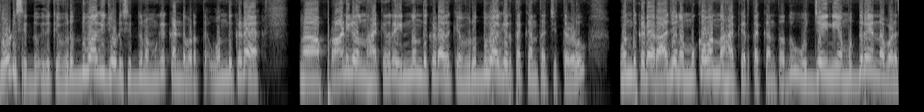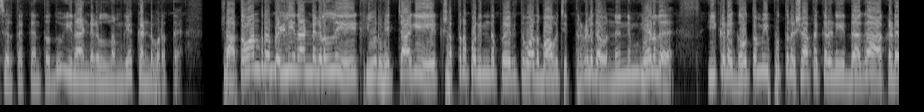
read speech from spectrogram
ಜೋಡಿಸಿದ್ದು, ಇದಕ್ಕೆ ವಿರುದ್ಧವಾಗಿ ಜೋಡಿಸಿದ್ದು ನಮಗೆ ಕಂಡು ಬರುತ್ತೆ ಒಂದು ಕಡೆ ಪ್ರಾಣಿಗಳನ್ನು ಹಾಕಿದ್ರೆ ಇನ್ನೊಂದು ಕಡೆ ಅದಕ್ಕೆ ವಿರುದ್ಧವಾಗಿರ್ತಕ್ಕಂಥ ಚಿತ್ರಗಳು, ಒಂದು ಕಡೆ ರಾಜನ ಮುಖವನ್ನು ಹಾಕಿರ್ತಕ್ಕಂಥದ್ದು, ಉಜ್ಜಯಿನಿಯ ಮುದ್ರೆಯನ್ನು ಬಳಸಿರ್ತಕ್ಕಂಥದ್ದು ಈ ನಾಣ್ಯಗಳಲ್ಲಿ ನಮಗೆ ಕಂಡು ಬರುತ್ತೆ ಶಾತವಾಹನರ ಬೆಳ್ಳಿ ನಾಣ್ಯಗಳಲ್ಲಿ ಇವರು ಹೆಚ್ಚಾಗಿ ಕ್ಷತ್ರಪರಿಂದ ಪ್ರೇರಿತವಾದ ಭಾವಚಿತ್ರಗಳಿದಾವೆ. ನಾನು ನಿಮ್ಗೆ ಹೇಳಿದೆ, ಈ ಕಡೆ ಗೌತಮಿ ಪುತ್ರ ಶಾತಕರ್ಣಿ ಇದ್ದಾಗ ಆ ಕಡೆ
